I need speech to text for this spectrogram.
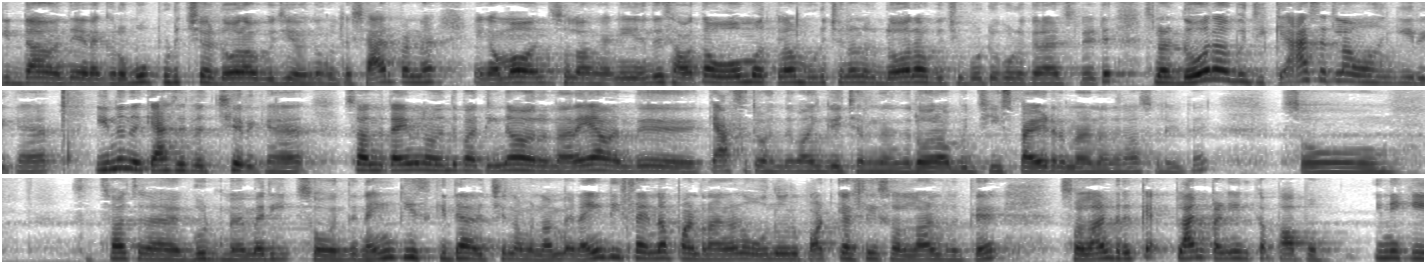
கிட்டாக வந்து எனக்கு ரொம்ப பிடிச்ச டோரா பூஜியை வந்து உங்கள்கிட்ட ஷேர் பண்ணேன். எங்கள் அம்மா வந்து சொல்லுவாங்க நீ வந்து சவத்தா ஹோம் ஒர்க்லாம் முடிச்சோன்னா எனக்கு டோரா பூஜி போட்டு கொடுக்குறேன்னு சொல்லிட்டு. ஸோ நான் டோரா பூஜி கேசட்லாம் வாங்கியிருக்கேன். இன்னும் இந்த கேசட் வச்சுருக்கேன். ஸோ அந்த டைமில் வந்து பார்த்தீங்கன்னா ஒரு நிறையா வந்து கேசட் வந்து வாங்கி வச்சுருந்தேன் அந்த டோரா பூஜி ஸ்பைடர் மேன் அதெல்லாம் சொல்லிட்டு. So it's a good memory so வந்து நைன்டிஸ் கிட்டே வச்சு நம்ம நம்ம நைன்டிஸில் என்ன பண்ணுறாங்கன்னு ஒரு ஒரு பாட்காஸ்ட்லேயும் சொல்லலான் இருக்கு சொல்லலான் இருக்கேன் பிளான் பண்ணியிருக்கேன். பார்ப்போம் இன்னைக்கு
